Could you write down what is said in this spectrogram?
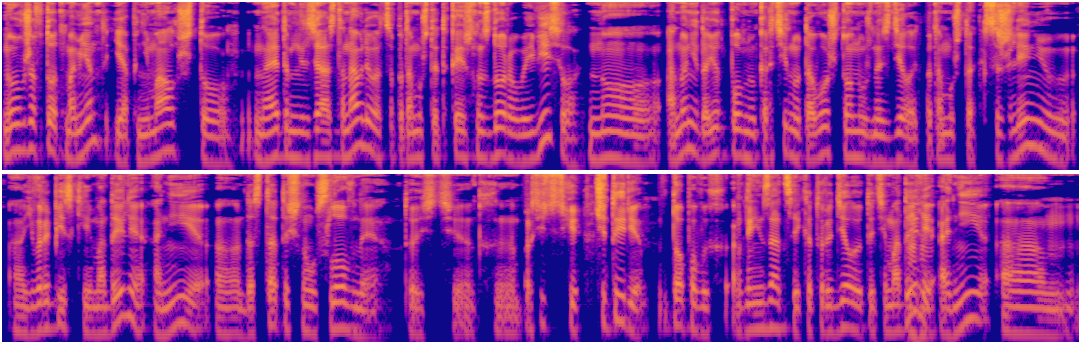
Но уже в тот момент я понимал, что на этом нельзя останавливаться, потому что это, конечно, здорово и весело, но оно не дает полную картину того, что нужно сделать, потому что, к сожалению, э, европейские модели, они э, достаточно условные. То есть э, практически четыре топовых организации, которые делают эти модели, uh-huh. они э,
